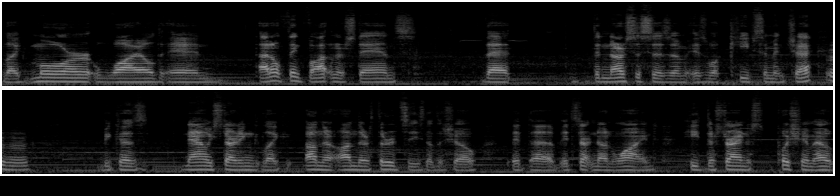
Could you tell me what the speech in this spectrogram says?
like more wild. And I don't think Vought understands that the narcissism is what keeps him in check Mm-hmm. because now he's starting like on their on their third season of the show. It uh, it's starting to unwind. He they're trying to push him out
